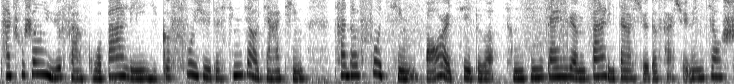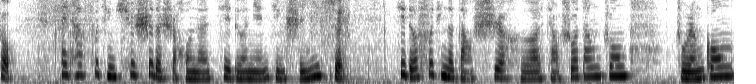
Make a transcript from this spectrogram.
他出生于法国巴黎一个富裕的新教家庭。他的父亲保尔·纪德曾经担任巴黎大学的法学院教授。在他父亲去世的时候呢，纪德年仅十一岁。纪德父亲的早逝和小说当中主人公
